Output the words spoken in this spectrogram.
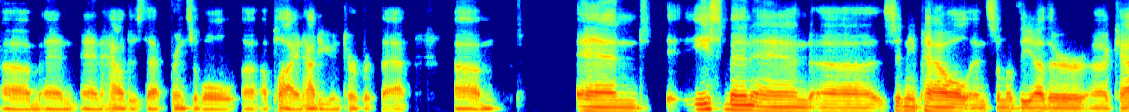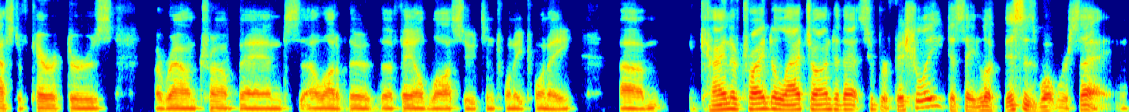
um, and and how does that principle uh, apply and how do you interpret that um, and eastman and uh, sidney powell and some of the other uh, cast of characters around trump and a lot of the the failed lawsuits in 2020 um, kind of tried to latch on to that superficially to say, look, this is what we're saying.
